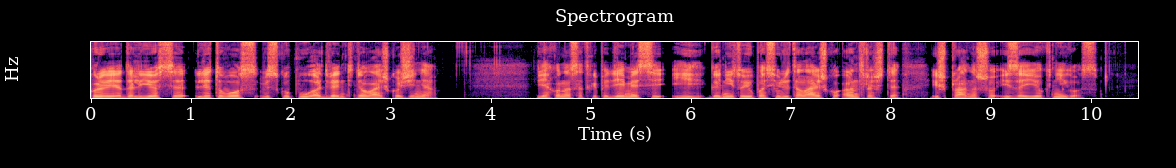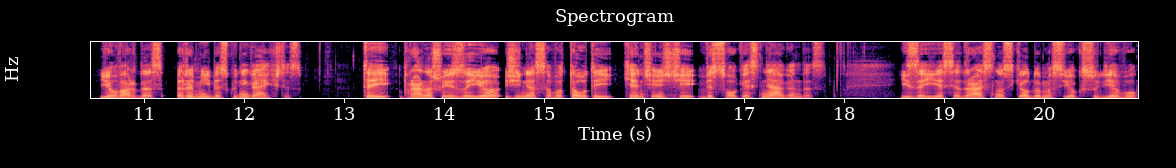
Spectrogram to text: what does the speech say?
kurioje dalyjosi Lietuvos viskupų adventinio laiško žinia. Diekonas atkreipė dėmesį į ganytojų pasiūlytą laiško antraštę iš pranašo Izaijo knygos. Jo vardas - ramybės kunigaikštis. Tai pranašo Izaijo žinia savo tautai, kenčiančiai visokias negandas. Izaijas įdrasino skelbdamas, jog su Dievu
